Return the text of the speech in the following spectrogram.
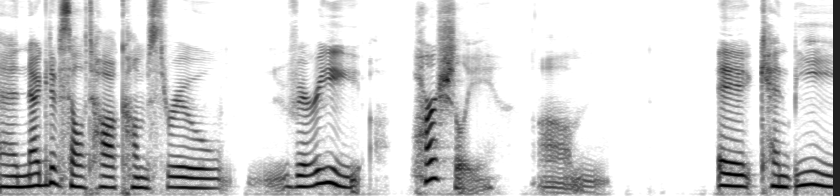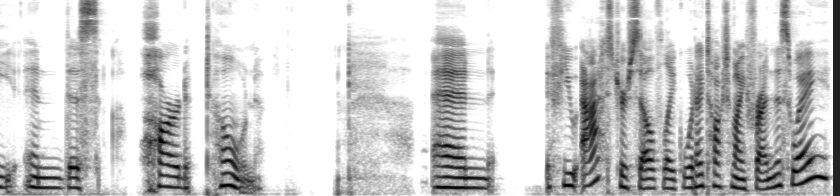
and negative self-talk comes through very harshly um, it can be in this hard tone and if you asked yourself, like, would I talk to my friend this way?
